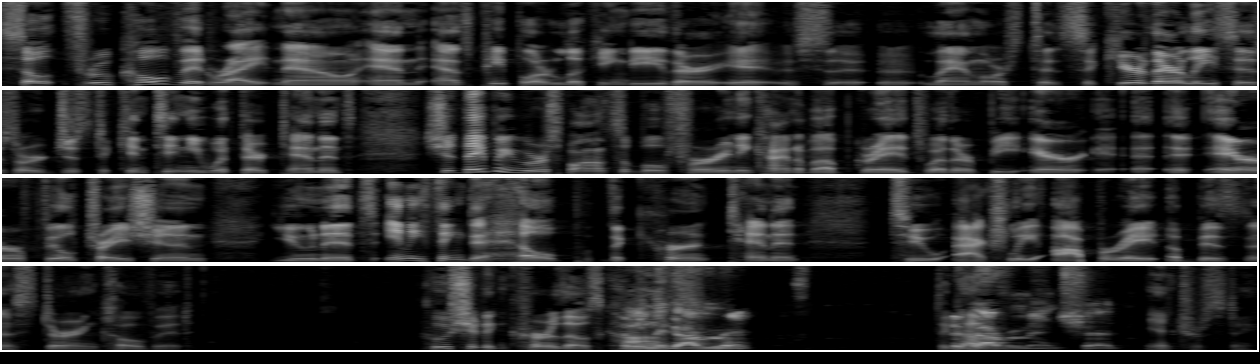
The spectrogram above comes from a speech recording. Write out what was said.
so through COVID right now, and as people are looking to either uh, landlords to secure their leases or just to continue with their tenants, should they be responsible for any kind of upgrades, whether it be air eh, air filtration units, anything to help the current tenant to actually operate a business during COVID? Who should incur those costs? I mean, the government. The, the gov- government should. Interesting.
